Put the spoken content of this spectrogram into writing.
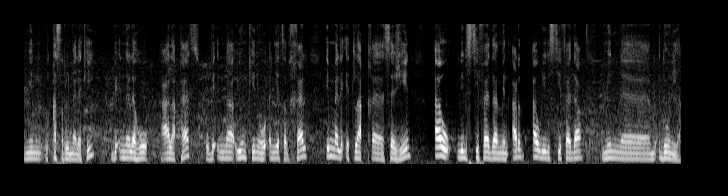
من القصر الملكي. بأن له علاقات وبأن يمكنه أن يتدخل إما لإطلاق سجين أو للاستفادة من أرض أو للاستفادة من مأدونية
